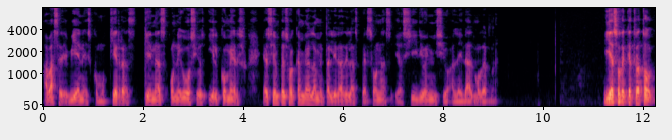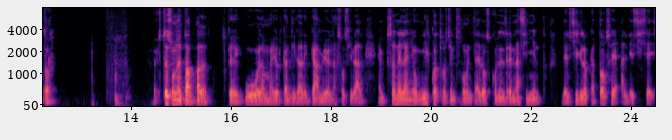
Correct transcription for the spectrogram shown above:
a base de bienes como tierras, tiendas o negocios y el comercio. Y así empezó a cambiar la mentalidad de las personas y así dio inicio a la edad moderna. ¿Y eso de qué trató, doctor? Esto es una etapa que hubo la mayor cantidad de cambio en la sociedad. Empezó en el año 1492 con el Renacimiento del siglo XIV al XVI.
